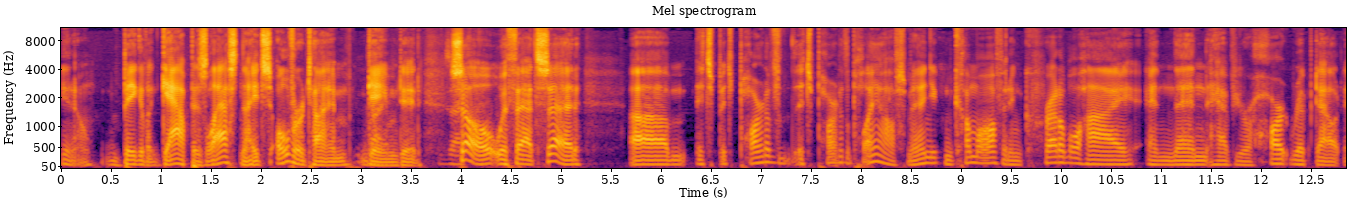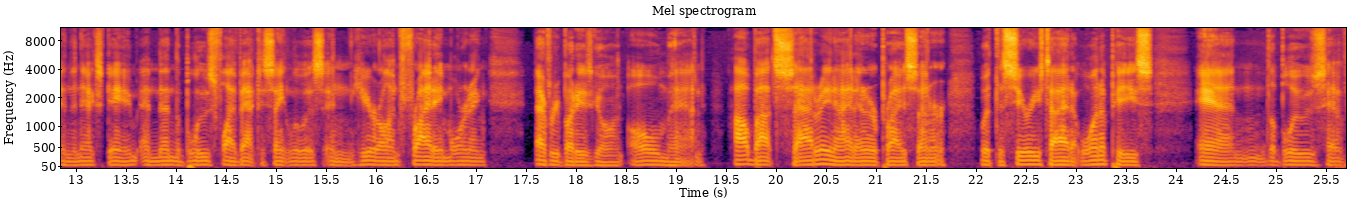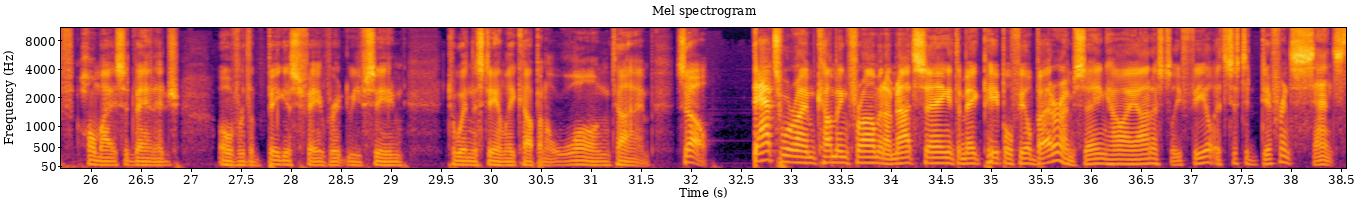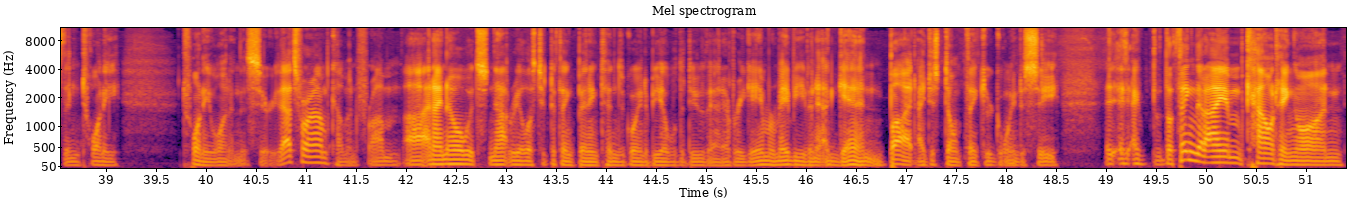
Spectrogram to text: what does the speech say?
you know, big of a gap as last night's overtime game did. So, with that said, um, it's it's part of it's part of the playoffs, man. You can come off an incredible high and then have your heart ripped out in the next game, and then the Blues fly back to St. Louis, and here on Friday morning, everybody's going, "Oh man, how about Saturday night Enterprise Center with the series tied at one apiece, and the Blues have home ice advantage over the biggest favorite we've seen to win the Stanley Cup in a long time." So that's where I'm coming from, and I'm not saying it to make people feel better. I'm saying how I honestly feel. It's just a different sense than 2021 in this series. That's where I'm coming from, uh, and I know it's not realistic to think Binnington's going to be able to do that every game, or maybe even again. But I just don't think you're going to see. I, I, the thing that I am counting on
